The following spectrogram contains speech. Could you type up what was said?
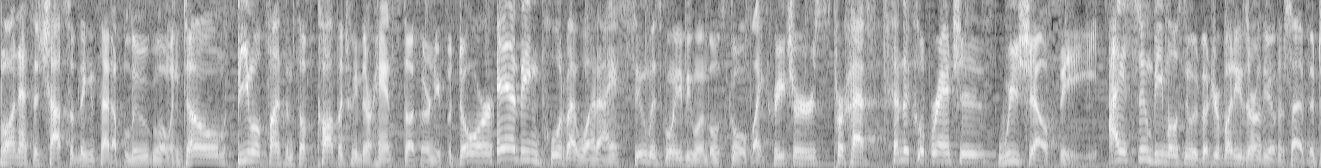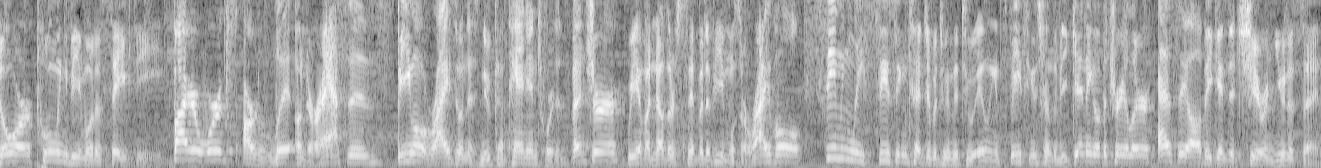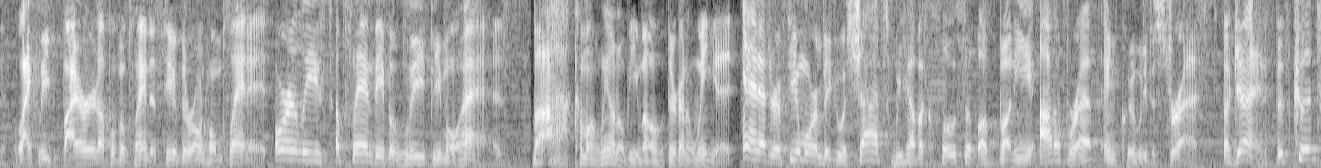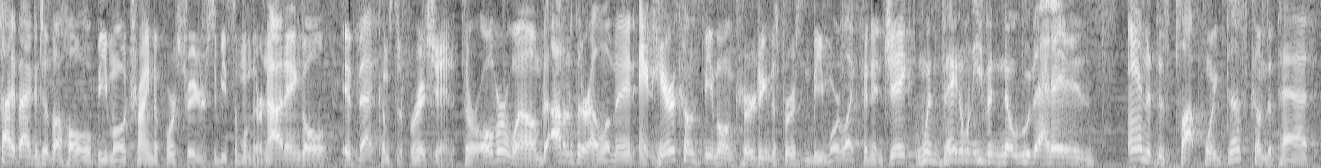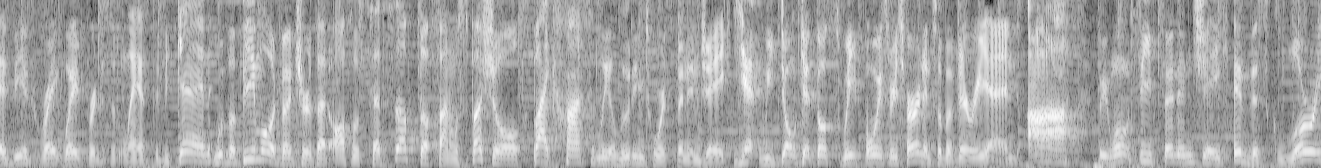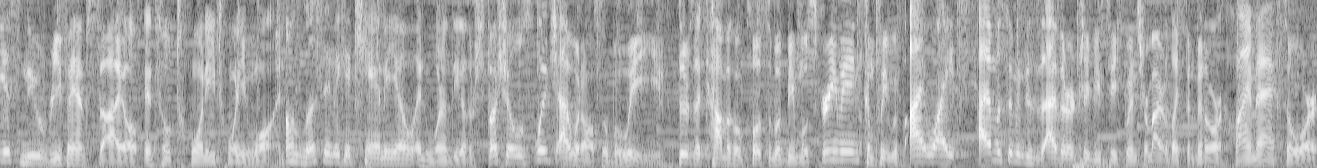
Bun has to chop something inside a blue glowing dome, BMO finds himself caught between their hands stuck underneath a door, and being pulled by what I assume is going to be one of those Golb-like creatures, perhaps tentacle branches, we shall see. I assume BMO's new adventure buddies are on the other side of the door, pulling BMO to safety. Fireworks are lit under asses, BMO rides on his new companion towards adventure, we have another snippet of BMO's arrival, seemingly ceasing tension between the two alien species from the beginning of the trailer as they all begin to cheer in unison, likely fire it up with a plan to save their own home planet, or at least a plan they believe BMO has. Bah, come on, we all know BMO, they're gonna wing it. And after a few more ambiguous shots, we have a close-up of Bunny out of breath and clearly distressed. Again, this could tie back into the whole BMO trying to force traders to be someone they're not angle, if that comes to fruition. They're overwhelmed, out of their element, and here comes BMO encouraging this person to be more like Finn and Jake when they don't even know who that is. And if this plot point does come to pass, it'd be a great way for Distant Lands to begin with a BMO adventure that also sets up the final special by constantly alluding towards Finn and Jake, yet we don't get those sweet boys return until the very end. Ah, we won't see Finn and Jake in this glorious new revamped style until 2021, unless they make a cameo in one of the other specials, which I would also believe. There's a comical close-up of BMO screaming, complete with eye whites. I'm assuming this is either a tribute sequence from either like the middle or climax, or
